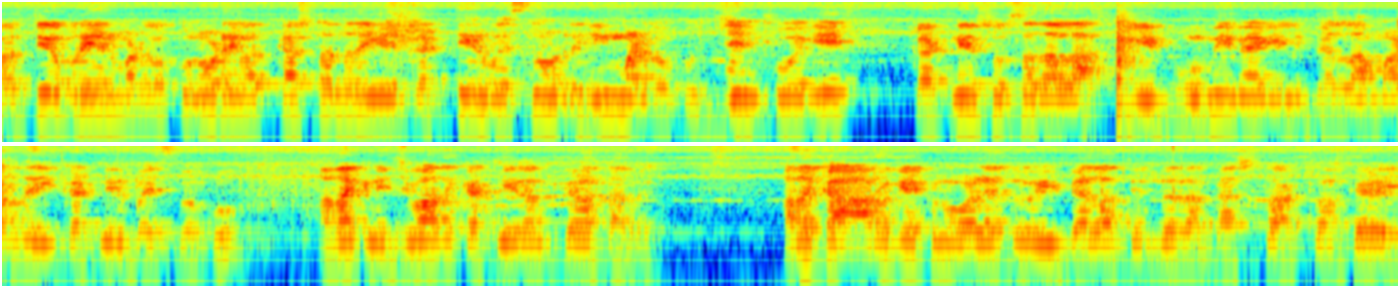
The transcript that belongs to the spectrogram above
ಪ್ರತಿಯೊಬ್ರು ಏನ್ ಮಾಡ್ಬೇಕು ನೋಡ್ರಿ, ಇವತ್ತು ಕಷ್ಟ ಅಂದ್ರೆ ಈ ಕಟ್ನೀರ್ ಬಯಸ್ ನೋಡ್ರಿ, ಹಿಂಗ್ ಮಾಡ್ಬೇಕು. ಜಿಮ್ಗೆ ಹೋಗಿ ಕಟ್ನೀರ್ ಸುಸೋದಲ್ಲ ಈ ಭೂಮಿ ಮ್ಯಾಗ ಇಲ್ಲಿ ಬೆಲ್ಲ ಮಾಡಿದ್ರೆ ಈ ಕಟ್ನೀರ್ ಬಯಸ್ಬೇಕು ಅದಕ್ಕೆ ನಿಜವಾದ ಕಟ್ನೀರ್ ಅಂತ ಕೇಳ್ತಾರ್ರಿ. ಅದಕ್ಕೆ ಆರೋಗ್ಯಕ್ಕೂ ಒಳ್ಳೇದು, ಈ ಬೆಲ್ಲ ತಿಂದ್ರೆ ಬೆಸ್ಟ್ ಆಗ್ತದೆ ಅಂತ ಹೇಳಿ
